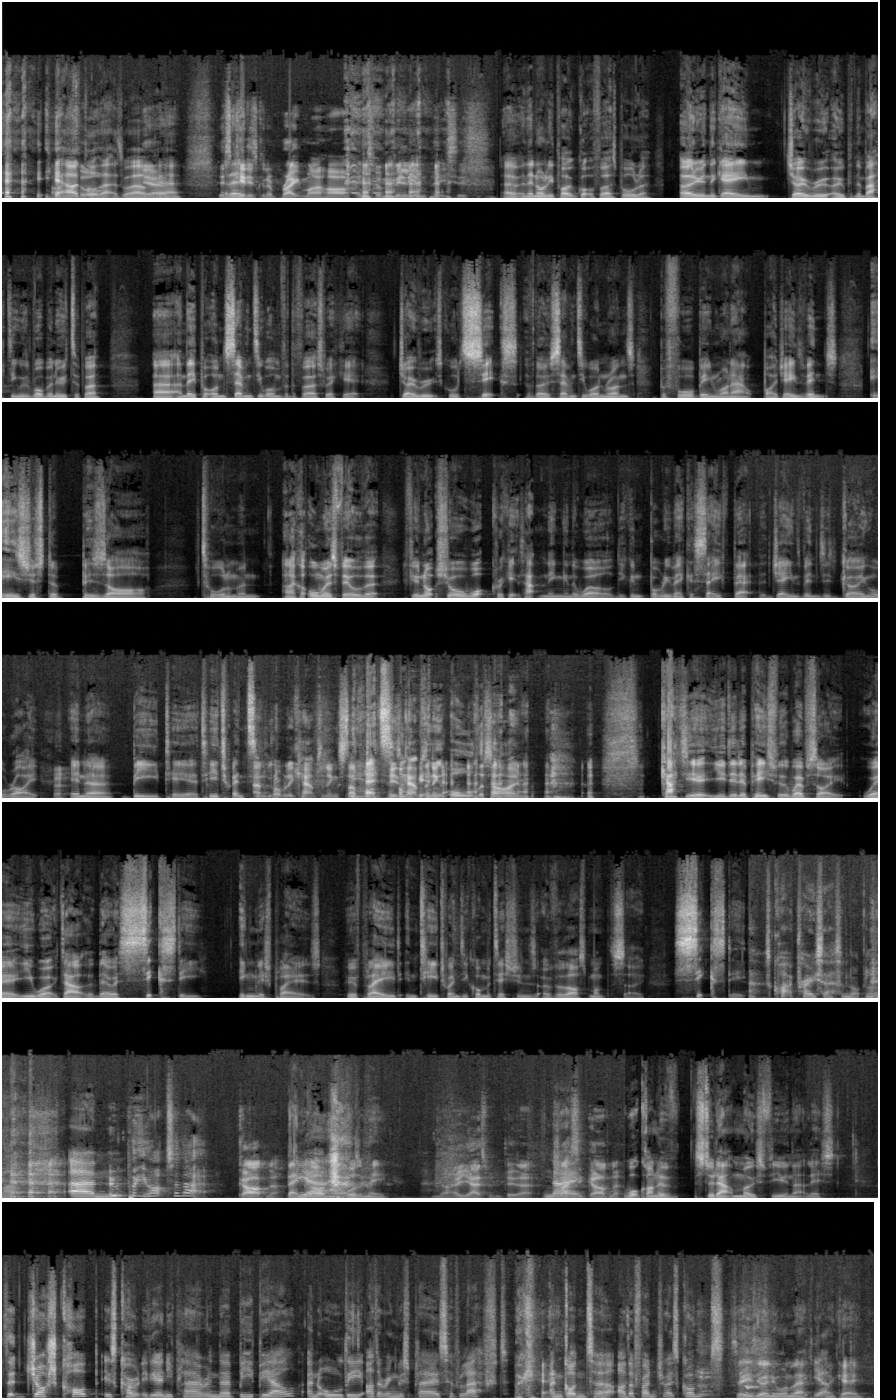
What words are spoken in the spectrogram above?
yeah I, I thought, thought, that as well. Yeah. yeah. This then, kid is going to break my heart into a million pieces. Uh, and then Ollie Pope got a first baller. Earlier in the game, Joe Root opened the batting with Robin Uthappa, uh, and they put on 71 for the first wicket. Joe Root scored six of those 71 runs before being run out by James Vince. It is just a bizarre tournament. And I can almost feel that if you're not sure what cricket's happening in the world, you can probably make a safe bet that James Vince is going all right in a B tier T20. And probably captaining someone. Yeah, He's captaining all the time. Katya, you did a piece for the website where you worked out that there were 60 English players who have played in T20 competitions over the last month or so. 60. It's quite a process, I'm not going to lie. Um, Who put you up to that? Gardner. Ben yeah. Gardner, it wasn't me. No, Yas wouldn't do that. No. Classic Gardner. What kind of stood out most for you in that list? That Josh Cobb is currently the only player in the BPL, and all the other English players have left okay. and gone to other franchise comps. So he's the only one left. Yeah. Okay.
